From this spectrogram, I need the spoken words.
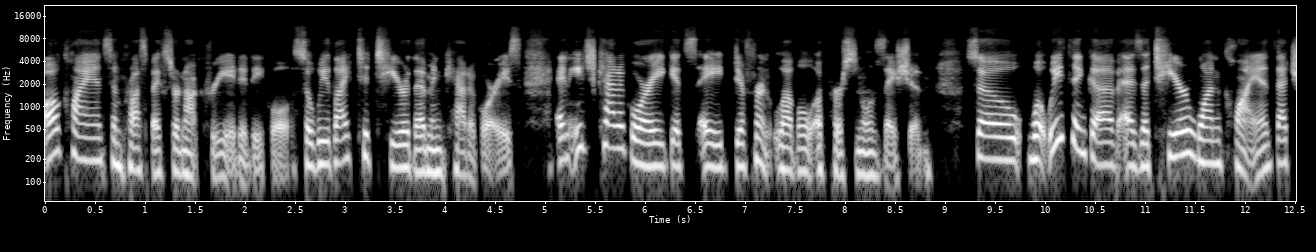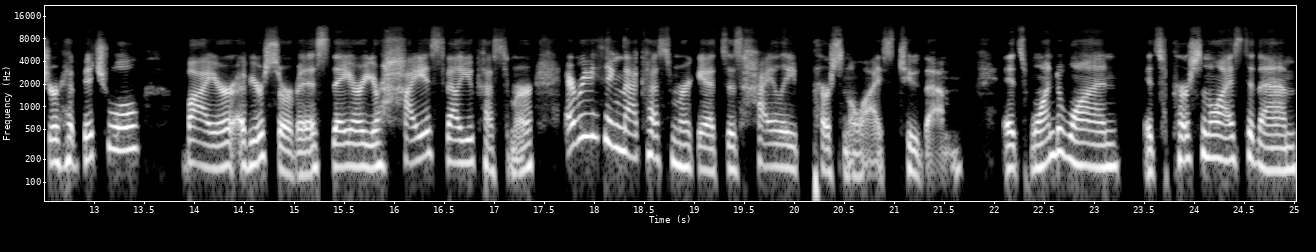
all clients and prospects are not created equal. So, we like to tier them in categories, and each category gets a different level of personalization. So, what we think of as a tier one client, that's your habitual buyer of your service. They are your highest value customer. Everything that customer gets is highly personalized to them. It's one to one, it's personalized to them,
